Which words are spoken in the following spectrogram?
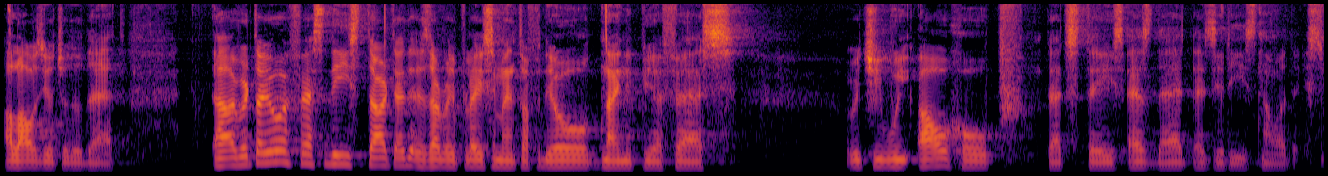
allows you to do that. Uh, VirtIO FSD started as a replacement of the old 9pfs, which we all hope that stays as that as it is nowadays.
